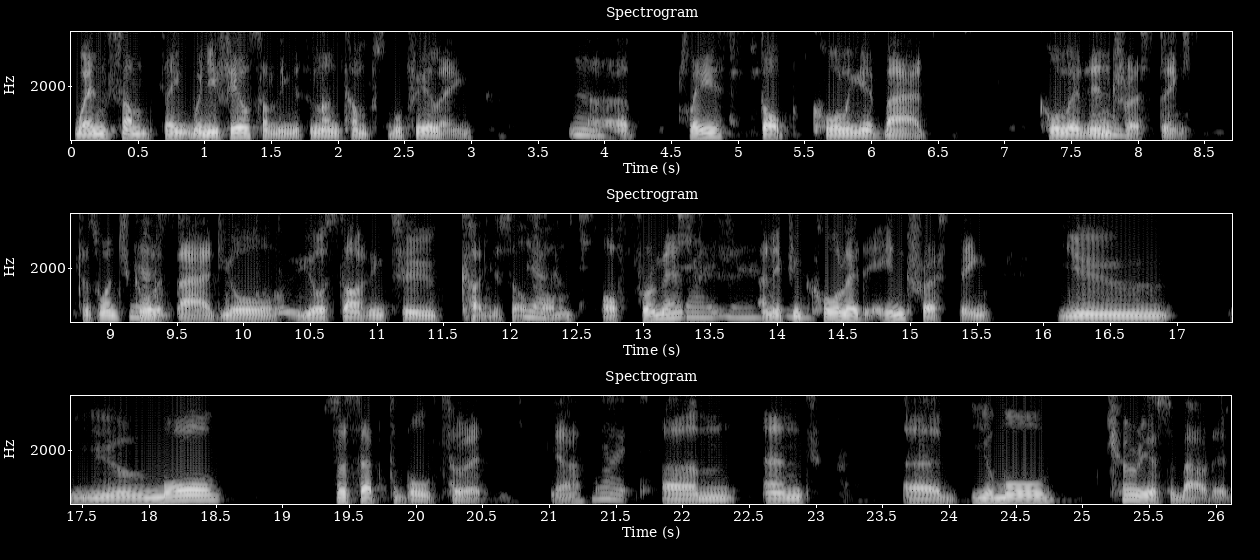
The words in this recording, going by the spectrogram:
when something, when you feel something it's an uncomfortable feeling, mm. Uh, please stop calling it bad, call it mm. interesting, because once you call yes. it bad, you're you're starting to cut yourself yeah. off, off from it, right, yeah. and if you yes. call it interesting, you you're more susceptible to it yeah right um, and uh, you're more curious about it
